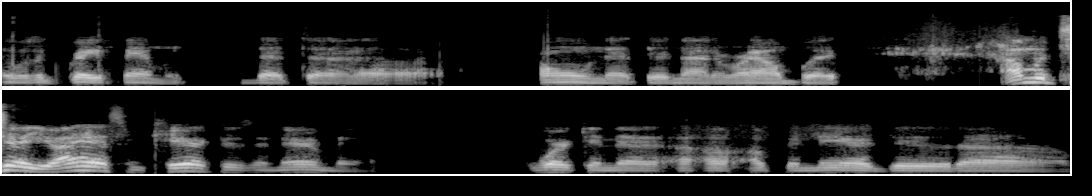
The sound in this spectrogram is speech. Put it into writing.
It was a great family that uh, owned that they're not around. But I'm gonna tell you, I had some characters in there, man, working uh, uh, up in there, dude. Um,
